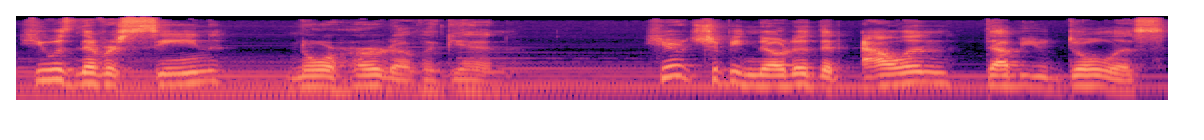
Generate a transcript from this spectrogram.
He was never seen nor heard of again. Here it should be noted that Allen W. Dulles,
